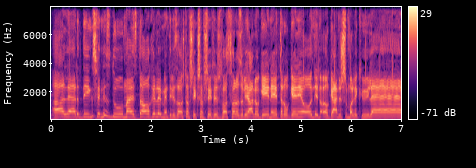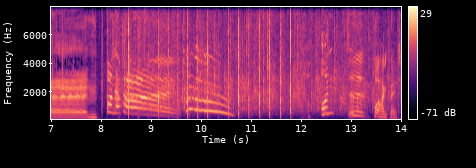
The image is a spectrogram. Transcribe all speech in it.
Allerdings findest du meist auch Elemente wie Sauerstoff, Stickstoff, Schwefel, Phosphor sowie Halogene, Heterogene und in organischen Molekülen. Wundervoll! Äh, Vorhang fällt.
